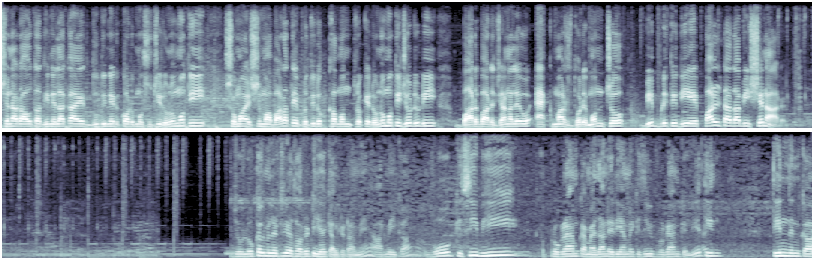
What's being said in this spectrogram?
সেনার আওতাধীন এলাকায় দুদিনের কর্মসূচির অনুমতি সময়সীমা বাড়াতে প্রতিরক্ষা মন্ত্রকের অনুমতি জরুরি বারবার জানালেও এক মাস ধরে মঞ্চ বিবৃতি দিয়ে পাল্টা দাবি সেনার जो लोकल मिलिट्री अथॉरिटी है कलकत्ता में आर्मी का वो किसी भी प्रोग्राम का मैदान एरिया में किसी भी प्रोग्राम के लिए तीन तीन दिन का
